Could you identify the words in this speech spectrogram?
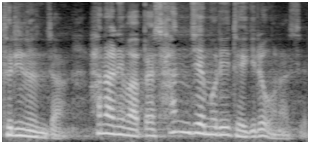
드리는 자, 하나님 앞에 산제물이 되기를 원하세요.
